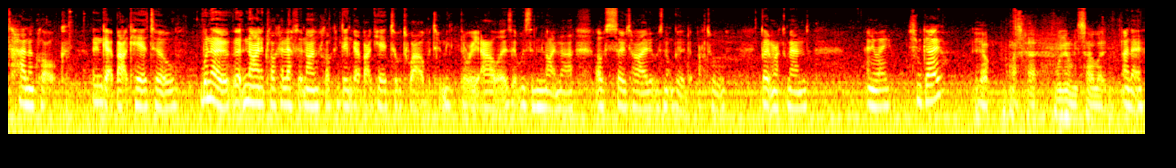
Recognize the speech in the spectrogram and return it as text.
10 o'clock. I didn't get back here till well no at 9 o'clock. I left at 9 o'clock and didn't get back here till 12 it took me three hours. It was a nightmare. I was so tired. It was not good at all. Don't recommend. Anyway should we go? Yep let's go. We're gonna be so late. I know.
